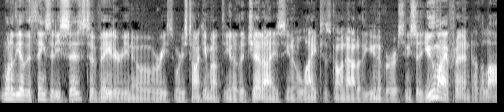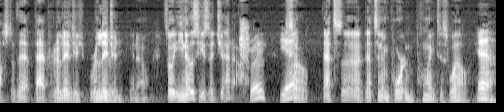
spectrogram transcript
one of the other things that he says to Vader, you know, where he's, where he's talking about the, you know, the Jedi's, you know, light has gone out of the universe, and he says, "You, my friend, are the last of that that religion, religion." Mm. You know, so he knows he's a Jedi. True. Yeah. So that's uh, that's an important point as well. Yeah.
